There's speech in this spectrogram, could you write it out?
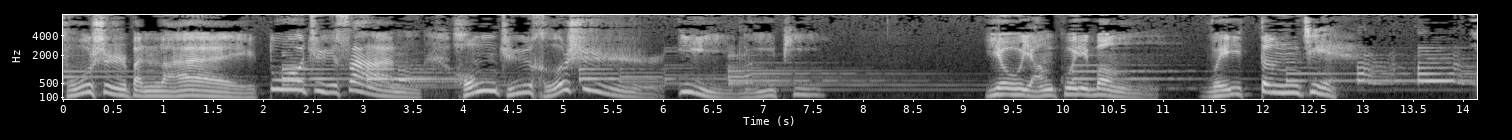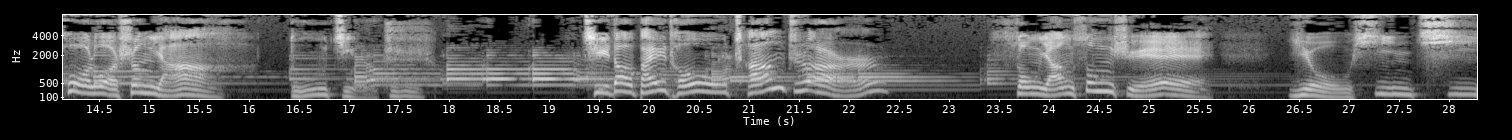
浮世本来多聚散，红菊何事一离披？悠扬归梦为登剑，霍落生涯独九枝。岂道白头长直耳，松阳松雪有新期。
